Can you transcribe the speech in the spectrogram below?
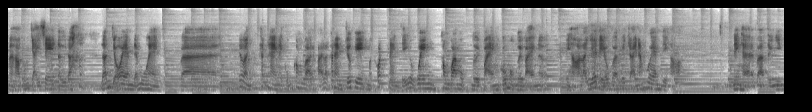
mà họ cũng chạy xe từ đó đến chỗ em để mua hàng. Và tức là khách hàng này cũng không phải là khách hàng trước kia mà khách hàng chỉ là quen thông qua một người bạn của một người bạn nữa. Thì họ lại giới thiệu về cái trại nấm của em thì họ liên hệ và tự nhiên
